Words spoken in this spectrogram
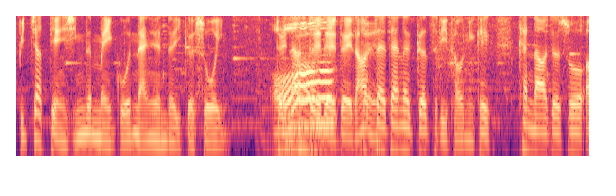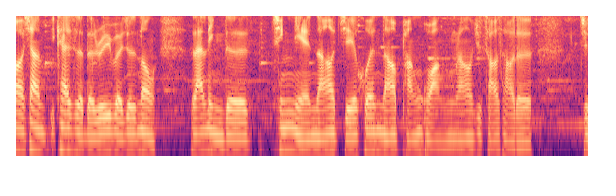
比较典型的美国男人的一个缩影。对，那哦。对对对，然后在在那个歌词里头，你可以看到，就是说，哦，像一开始的 River 就是那种蓝领的青年，然后结婚，然后彷徨，然后去草草的就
